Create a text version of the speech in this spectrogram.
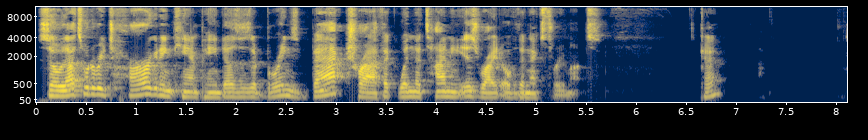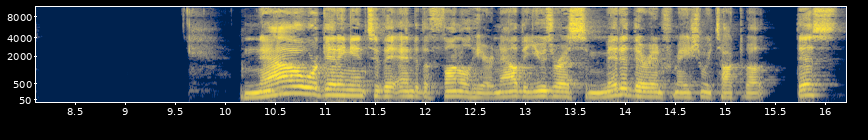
So that's what a retargeting campaign does is it brings back traffic when the timing is right over the next three months. Okay. Now we're getting into the end of the funnel here. Now the user has submitted their information. We talked about this,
